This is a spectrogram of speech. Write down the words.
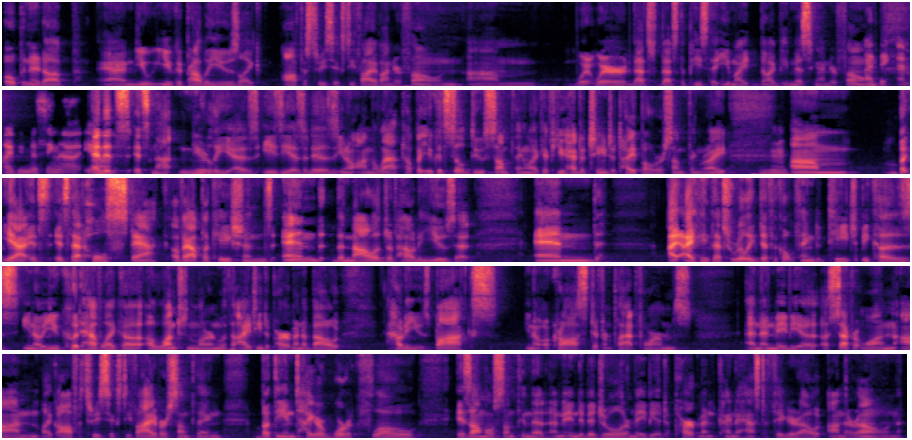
open it up, and you you could probably use like Office 365 on your phone. Um, where, where, that's that's the piece that you might might be missing on your phone. I think I might be missing that. Yeah. And it's it's not nearly as easy as it is, you know, on the laptop. But you could still do something like if you had to change a typo or something, right? Mm-hmm. Um, but yeah, it's it's that whole stack of applications and the knowledge of how to use it, and. I, I think that's a really difficult thing to teach because you know you could have like a, a lunch and learn with the IT department about how to use Box, you know, across different platforms, and then maybe a, a, separate one on like Office 365 or something. But the entire workflow is almost something that an individual or maybe a department kind of has to figure out on their own.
